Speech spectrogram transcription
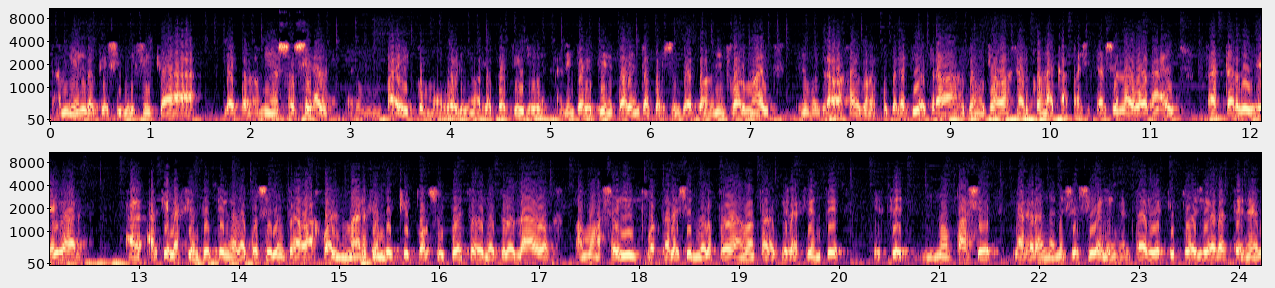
también lo que significa la economía social. En un país como volvimos a repetir Anita que tiene 40% de economía informal tenemos que trabajar con las cooperativas de trabajo tenemos que trabajar con la capacitación laboral tratar de llegar a, que la gente tenga la posibilidad de un trabajo al margen de que por supuesto del otro lado vamos a seguir fortaleciendo los programas para que la gente este, no pase las grandes necesidades alimentarias que puede llegar a tener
